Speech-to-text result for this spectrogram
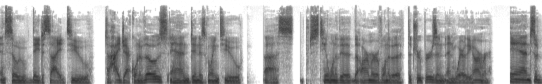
And so they decide to to hijack one of those and Din is going to uh, steal one of the, the armor of one of the, the troopers and, and wear the armor. And so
